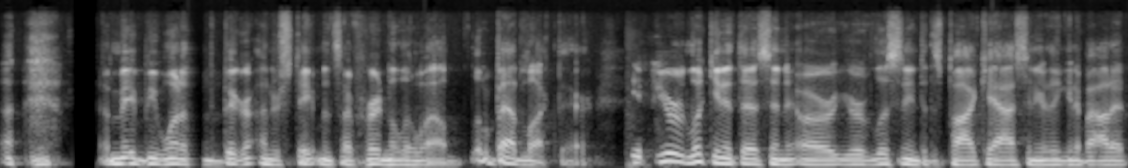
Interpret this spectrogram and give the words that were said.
Yeah. may be one of the bigger understatements I've heard in a little while. A little bad luck there. If you're looking at this and or you're listening to this podcast and you're thinking about it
